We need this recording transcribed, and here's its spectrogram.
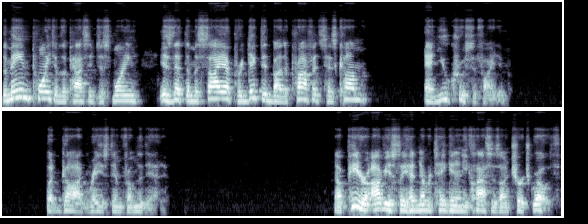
The main point of the passage this morning is that the Messiah predicted by the prophets has come and you crucified him. But God raised him from the dead. Now, Peter obviously had never taken any classes on church growth.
